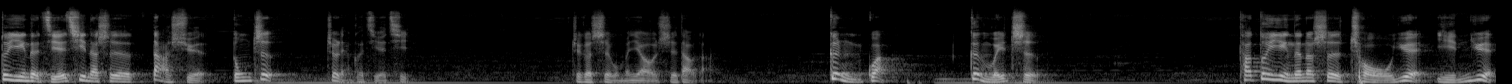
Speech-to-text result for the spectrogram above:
对应的节气呢是大雪、冬至这两个节气。这个是我们要知道的。艮卦，艮为止，它对应的呢是丑月、寅月。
